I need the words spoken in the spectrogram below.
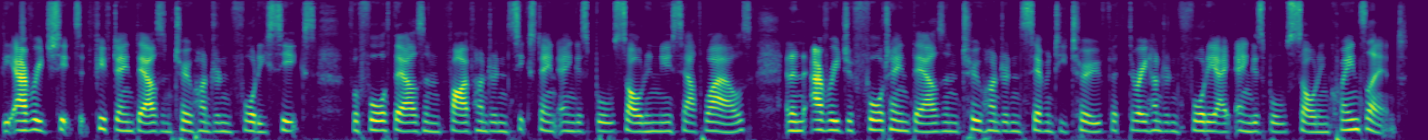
the average sits at 15,246 for 4,516 Angus bulls sold in New South Wales, and an average of 14,272 for 348 Angus bulls sold in Queensland.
